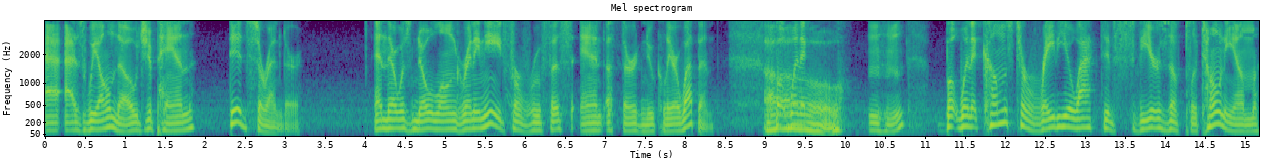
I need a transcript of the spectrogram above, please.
as we all know, Japan did surrender. And there was no longer any need for Rufus and a third nuclear weapon. But when it oh. hmm But when it comes to radioactive spheres of plutonium,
